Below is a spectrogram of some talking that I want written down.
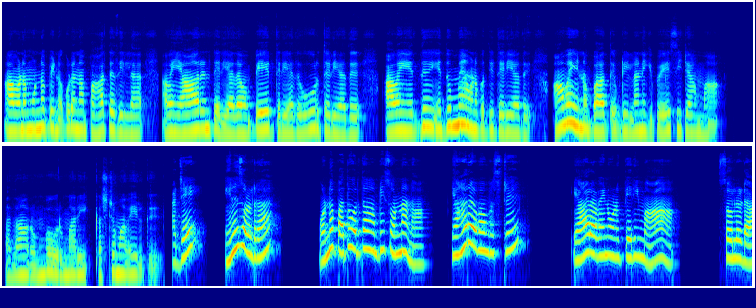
அவனை முன்ன பின்ன கூட நான் பார்த்ததில்ல. அவன் யாருன்னு தெரியாது. அவன் பேர் தெரியாது. ஊர் தெரியாது. அவன் எது எதுவுமே அவனை பற்றி தெரியாது. அவன் என்னை பார்த்து இப்படிலாம் இன்னைக்கு பேசிட்டாம்மா. அதான் ரொம்ப ஒரு மாதிரி கஷ்டமாவே இருக்கு. அஜய் என்ன சொல்ற? உன்னை பார்த்து ஒருத்தன் அப்படி சொன்னானா? யார் அவன் ஃபஸ்ட்டு யார் அவன் உனக்கு தெரியுமா? சொல்லுடா.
